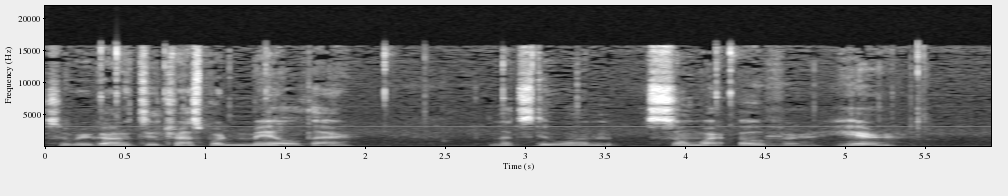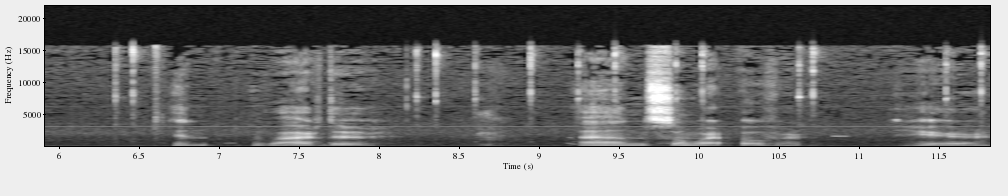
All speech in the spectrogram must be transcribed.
So we're going to transport mail there. Let's do one somewhere over here in Waarder and somewhere over here.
